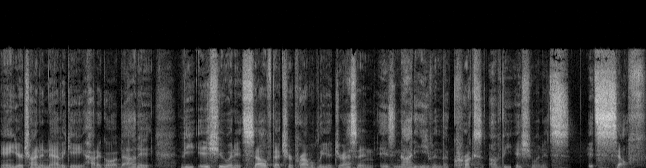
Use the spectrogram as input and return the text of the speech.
and you're trying to navigate how to go about it, the issue in itself that you're probably addressing is not even the crux of the issue in its itself,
